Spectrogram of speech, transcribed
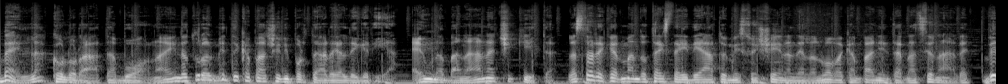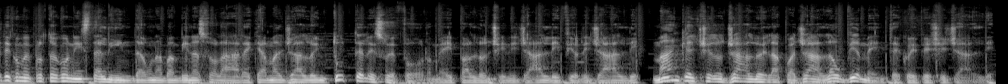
Bella, colorata, buona e naturalmente capace di portare allegria. È una banana Chiquita. La storia che Armando Testa ha ideato e messo in scena nella nuova campagna internazionale vede come protagonista Linda, una bambina solare che ama il giallo in tutte le sue forme, i palloncini gialli, i fiori gialli, ma anche il cielo giallo e l'acqua gialla, ovviamente coi pesci gialli.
